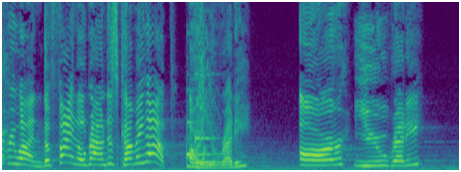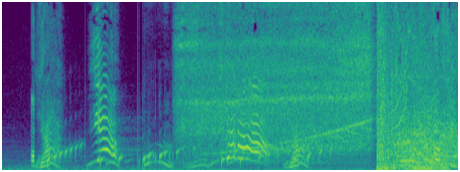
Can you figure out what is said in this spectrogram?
everyone, the final round is coming up. Are you ready? Are you ready? Yeah. Yeah! Yeah. Okay,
